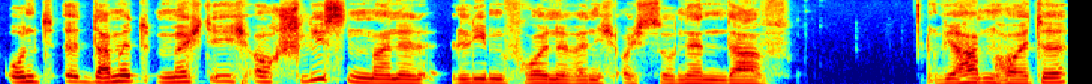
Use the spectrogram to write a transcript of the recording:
Und äh, damit möchte ich auch schließen, meine lieben Freunde, wenn ich euch so nennen darf. Wir haben heute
